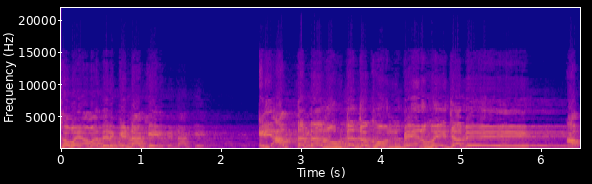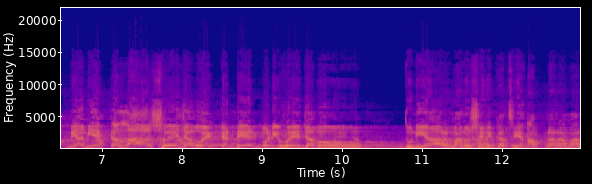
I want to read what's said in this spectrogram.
সবাই আমাদেরকে ডাকে। এই আত্মাটা, রুহটা যখন বের হয়ে যাবে আপনি, আমি একটা লাশ হয়ে যাব, একটা ডেড বডি হয়ে যাব। দুনিয়ার মানুষের কাছে আপনার আমার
